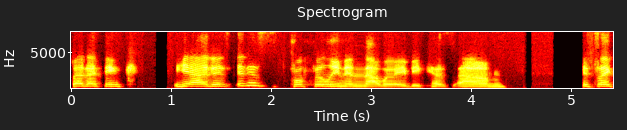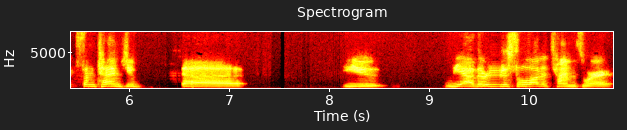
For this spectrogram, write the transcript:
but i think yeah it is it is fulfilling in that way because um it's like sometimes you uh you yeah there were just a lot of times where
